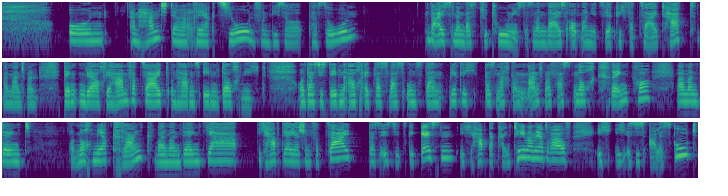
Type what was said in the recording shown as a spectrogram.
Und anhand der Reaktion von dieser Person weiß man, was zu tun ist, dass man weiß, ob man jetzt wirklich verzeiht hat, weil manchmal denken wir auch, wir haben verzeiht und haben es eben doch nicht. Und das ist eben auch etwas, was uns dann wirklich, das macht dann manchmal fast noch kränker, weil man denkt, und noch mehr krank, weil man denkt, ja, ich habe dir ja schon verzeiht, das ist jetzt gegessen, ich habe da kein Thema mehr drauf, ich, ich, es ist alles gut.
